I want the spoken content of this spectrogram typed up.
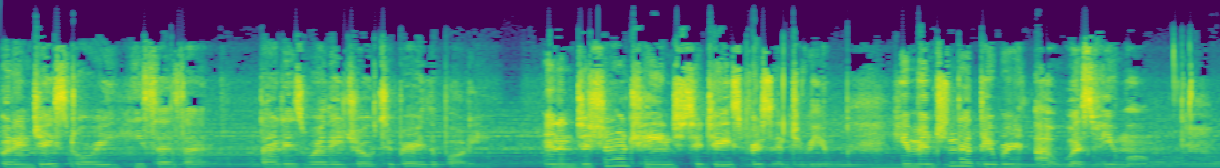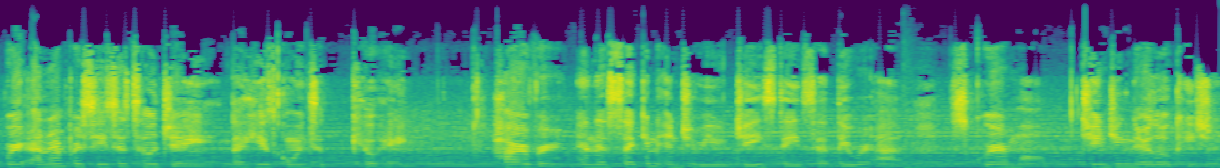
But in Jay's story, he says that that is where they drove to bury the body. An additional change to Jay's first interview, he mentioned that they were at Westview Mall, where Adam proceeds to tell Jay that he is going to kill Hae. However, in the second interview, Jay states that they were at Square Mall, changing their location.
